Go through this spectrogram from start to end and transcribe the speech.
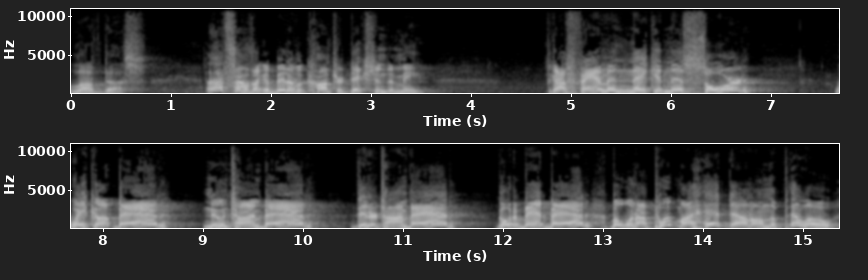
loved us. Now, that sounds like a bit of a contradiction to me. You got famine, nakedness, sword, wake up bad, noontime bad, dinner time bad, go to bed bad, but when I put my head down on the pillow,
